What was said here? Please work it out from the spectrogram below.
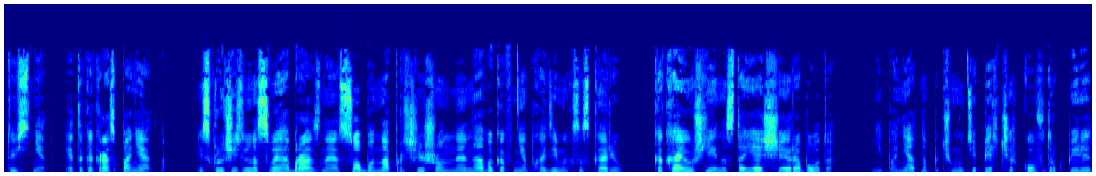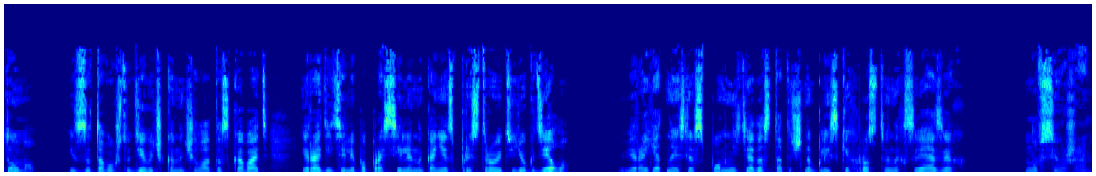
То есть нет, это как раз понятно. Исключительно своеобразная особа, напрочь лишенная навыков, необходимых соскарю. Какая уж ей настоящая работа? Непонятно, почему теперь Черков вдруг передумал. Из-за того, что девочка начала тосковать, и родители попросили наконец пристроить ее к делу? Вероятно, если вспомнить о достаточно близких родственных связях, но все же.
